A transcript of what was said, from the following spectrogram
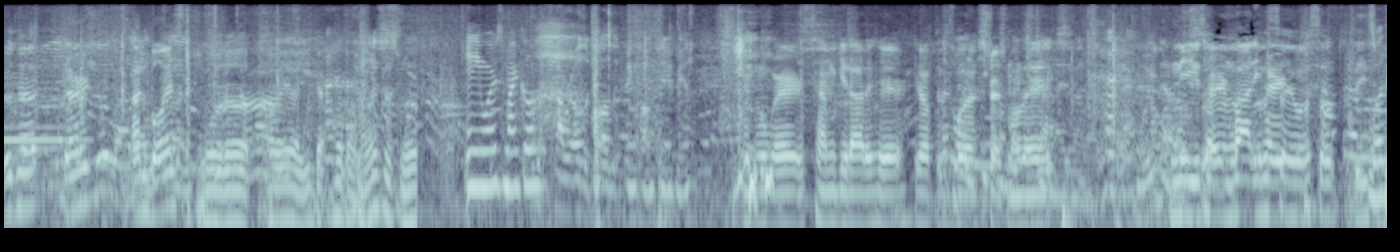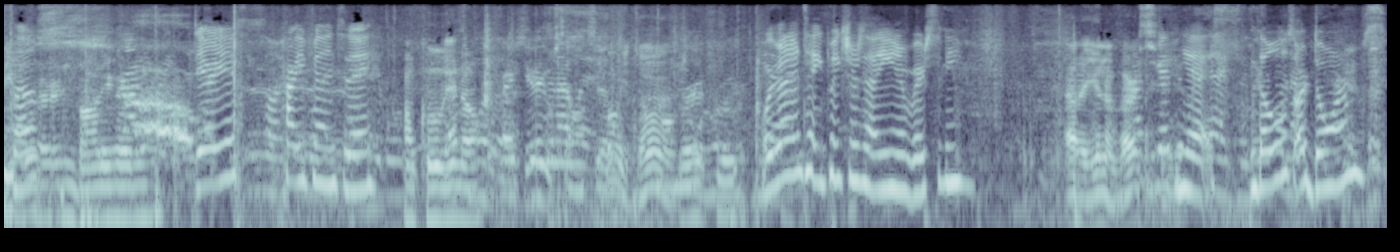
Look up, Derek, and boys. What up? Oh yeah, you got. Hold on. Let's just move. Anyways, Michael. Tyrell's a closet ping pong champion. Nowhere. It's time to get out of here. Get off this floor, Stretch my legs. Knees hurting, body Say hurting. what's up to these What's people up? hurting, body hurting. Darius, how are you feeling today? I'm cool, you know. Gary was telling us. What you doing? We're gonna take pictures at university. Out of university. Yes. Those are dorms.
